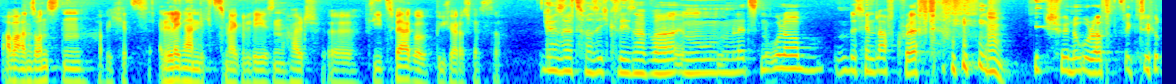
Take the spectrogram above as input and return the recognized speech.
Aber ansonsten habe ich jetzt länger nichts mehr gelesen. Halt äh, die Zwerge-Bücher, das letzte. Das letzte, was ich gelesen habe, war im letzten Urlaub ein bisschen Lovecraft. Hm. Schöne Urlaubslektüre.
